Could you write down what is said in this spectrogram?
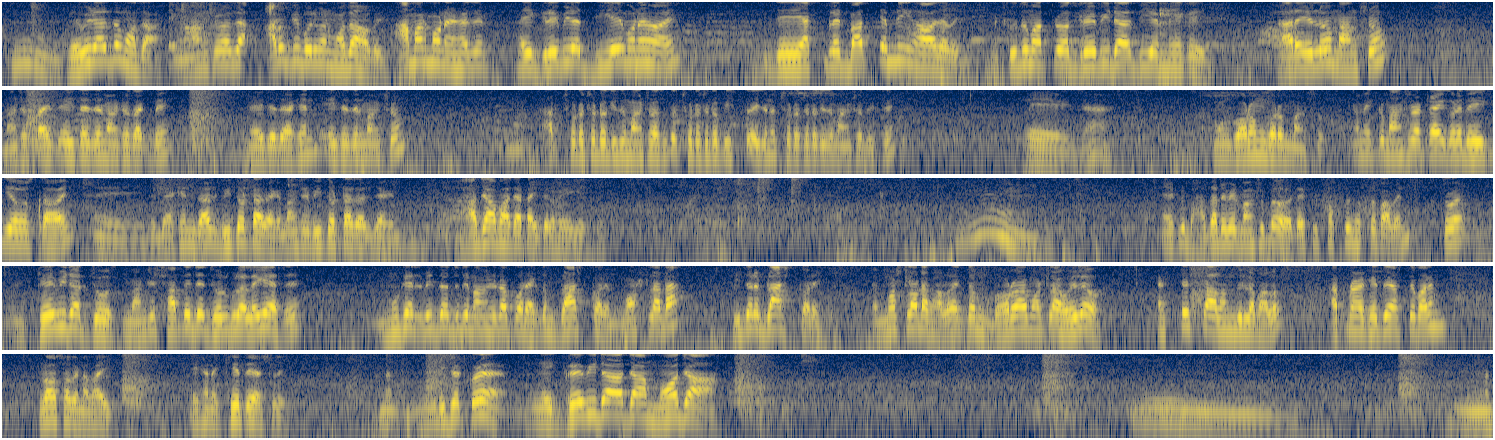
হুম গ্রেভিটা তো মজা। মাংসটা যে আরও কি পরিমাণ মজা হবে। আমার মনে হয় যে এই গ্রেভিটা দিয়ে মনে হয় যে এক প্লেট ভাত এমনি খাওয়া যাবে। শুধুমাত্র গ্রেভিটা দিয়ে মেখে। আর এই হলো মাংস। মাংস সাইজ এই সাইজের মাংস থাকবে। এই যে দেখেন, এই সাইজের মাংস। আর ছোট ছোট কিছু মাংস আছে তো, ছোট ছোট পিস তো, এই জন্য ছোটো ছোটো কিছু মাংস দিছে। এই যে হ্যাঁ। গরম গরম মাংস। আমি একটু মাংসটা ট্রাই করে দেখি কী অবস্থা হয়। এই যে দেখেন জাস্ট ভিতরটা দেখেন, মাংসের ভিতরটা জাস্ট দেখেন। ভাজা ভাজা টাইপের হয়ে গেছে। একটু ভাজা টাইপের মাংস তো, এটা একটু শক্ত শক্ত পাবেন। তো গ্রেভিটা জোস মাংসের সাথে যে ঝোলগুলো লেগে আছে, মুখের ভিতর যদি মাংসটা পরে একদম ব্লাস্ট করে, মশলাটা ভিতরে ব্লাস্ট করে। মশলাটা ভালো, একদম ঘরোয়া মশলা হইলেও টেস্টটা আলহামদুলিল্লাহ ভালো। আপনারা খেতে আসতে পারেন লস হবে না ভাই, এখানে খেতে আসলে না বিশেষ করে, এই গ্রেভিটা যা মজা।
